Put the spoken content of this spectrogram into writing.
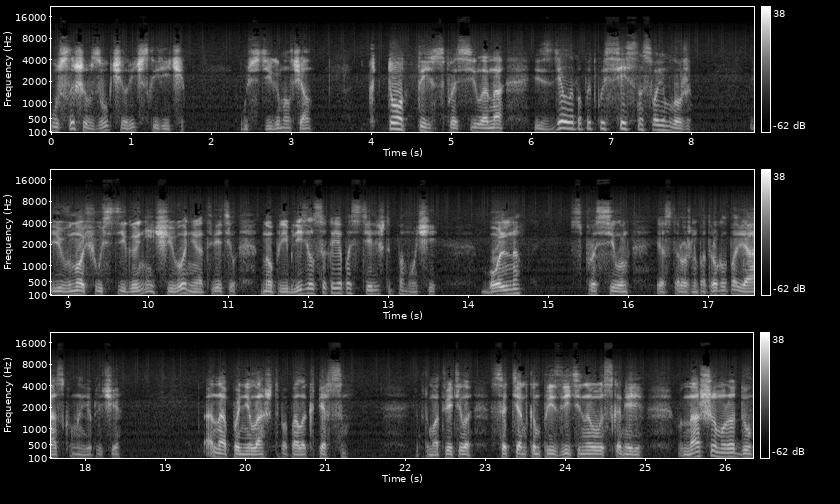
услышав звук человеческой речи. Устига молчал. «Кто ты?» — спросила она и сделала попытку сесть на своем ложе. И вновь Устига ничего не ответил, но приблизился к ее постели, чтобы помочь ей. «Больно?» — спросил он и осторожно потрогал повязку на ее плече. Она поняла, что попала к персам, и потом ответила с оттенком презрительного воскомерия. «В нашем роду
